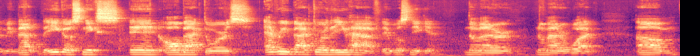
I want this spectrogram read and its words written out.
I mean, that the ego sneaks in all back doors. Every back door that you have, it will sneak in, no matter no matter what. Um,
